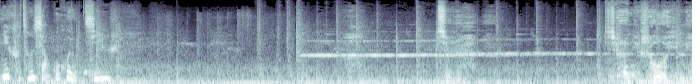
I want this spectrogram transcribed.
你可曾想过会有今日？今日，今日你饶我一命，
